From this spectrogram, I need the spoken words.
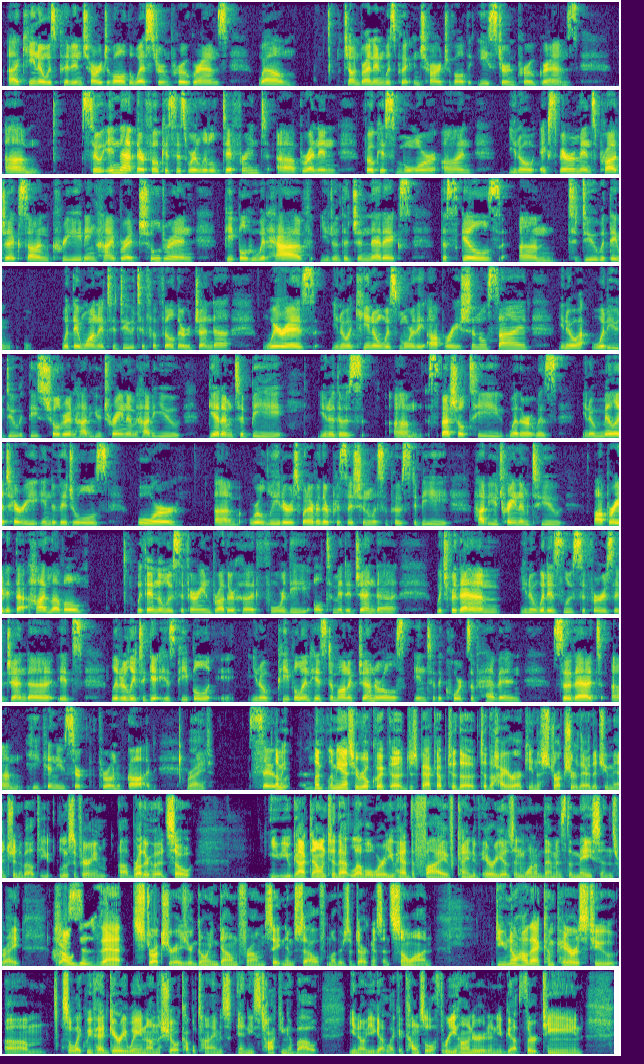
Uh, Aquino was put in charge of all the Western programs, while John Brennan was put in charge of all the Eastern programs. Um, so, in that, their focuses were a little different. Uh, Brennan focused more on, you know, experiments, projects on creating hybrid children, people who would have, you know, the genetics, the skills um, to do what they what they wanted to do to fulfill their agenda. Whereas, you know, Aquino was more the operational side. You know, what do you do with these children? How do you train them? How do you get them to be, you know, those um, specialty, whether it was, you know, military individuals or um, world leaders, whatever their position was supposed to be, how do you train them to operate at that high level within the Luciferian Brotherhood for the ultimate agenda, which for them, you know, what is Lucifer's agenda? It's literally to get his people you know, people and his demonic generals into the courts of heaven so that um, he can usurp the throne of God. Right. So let me um, let, let me ask you real quick. Uh, just back up to the to the hierarchy and the structure there that you mentioned about the Luciferian uh, Brotherhood. So you, you got down to that level where you had the five kind of areas, and one of them is the Masons, right? How does that structure, as you're going down from Satan himself, Mothers of Darkness, and so on, do you know how that compares to? Um, so, like we've had Gary Wayne on the show a couple times, and he's talking about, you know, you got like a council of 300, and you've got 13,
